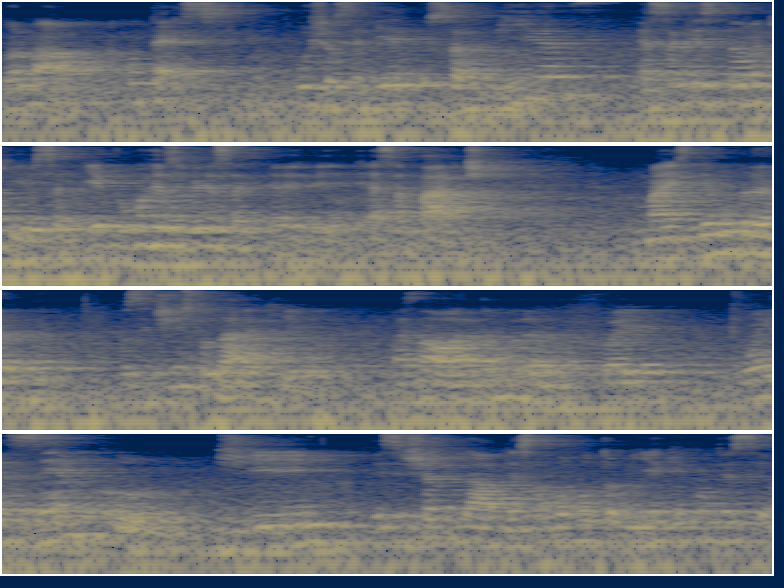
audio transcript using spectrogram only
Normal, acontece. Puxa, eu sabia, eu sabia essa questão aqui, eu sabia como resolver essa, é, é, essa parte, mas deu um branco. Você tinha estudado aquilo, mas na hora deu um branco. Foi um exemplo de, desse shutdown, dessa lobotomia que aconteceu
